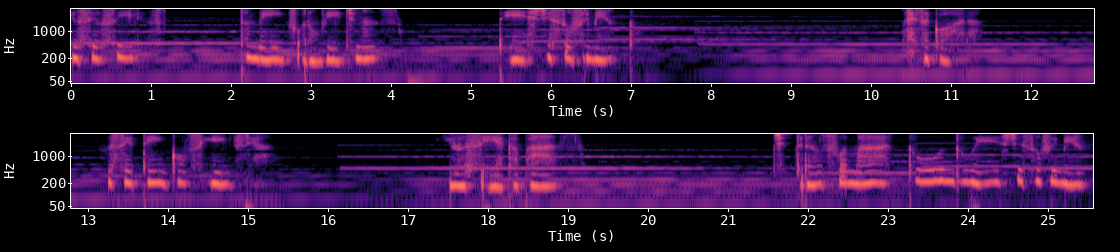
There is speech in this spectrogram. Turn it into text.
E os seus filhos também foram vítimas deste sofrimento. Mas agora você tem consciência e você é capaz de transformar todo este sofrimento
